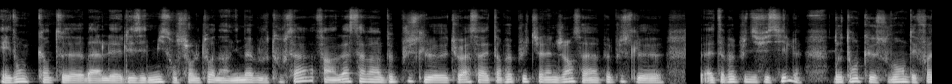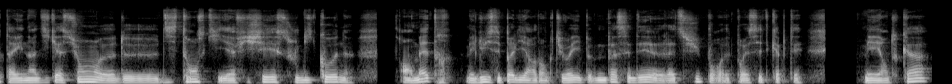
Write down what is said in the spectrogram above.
Et donc, quand euh, bah, les, ennemis sont sur le toit d'un immeuble ou tout ça, là, ça va un peu plus le, tu vois, ça va être un peu plus challengeant, ça va un peu plus le, être un peu plus difficile. D'autant que souvent, des fois, tu une indication euh, de distance qui est affichée sous l'icône en mètres, mais lui, il sait pas lire, donc tu vois, il peut même pas s'aider euh, là-dessus pour essayer de capter. Mais en tout cas,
